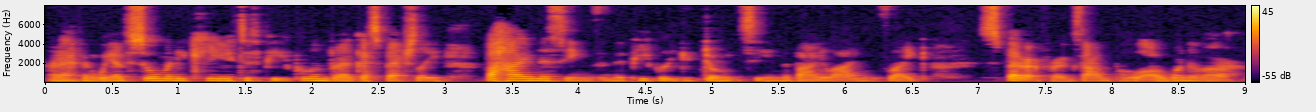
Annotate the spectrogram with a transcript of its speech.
And I think we have so many creative people in Brig, especially behind the scenes and the people you don't see in the bylines, like Spirit, for example, or one of our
